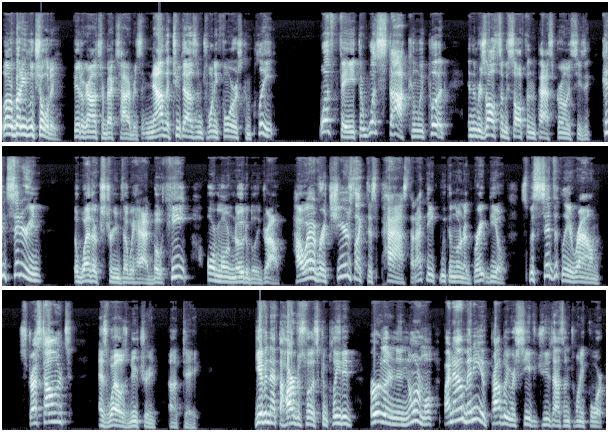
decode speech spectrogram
Hello everybody, Luke Schulte, Field Grounds for Beck's Hybrids. Now that 2024 is complete, what faith or what stock can we put in the results that we saw from the past growing season, considering the weather extremes that we had, both heat or more notably drought? However, it's years like this past that I think we can learn a great deal, specifically around stress tolerance as well as nutrient uptake. Given that the harvest was completed earlier than normal, by now many have probably received your 2024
